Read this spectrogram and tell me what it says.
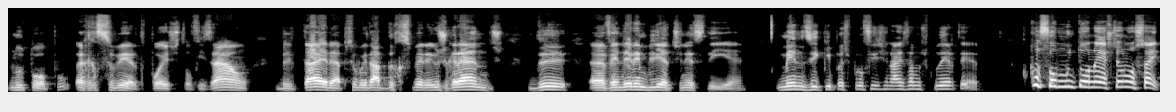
no topo, a receber depois televisão, bilheteira, a possibilidade de receberem os grandes, de uh, venderem bilhetes nesse dia, menos equipas profissionais vamos poder ter. Porque eu sou muito honesto, eu não sei.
